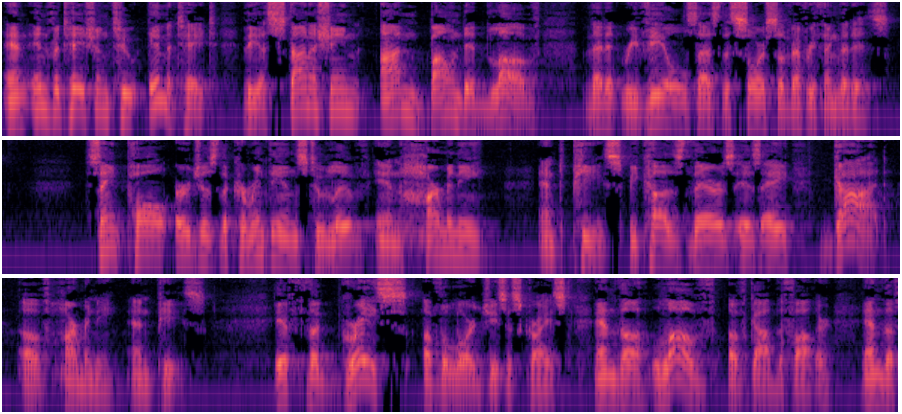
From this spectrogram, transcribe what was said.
an invitation to imitate the astonishing, unbounded love that it reveals as the source of everything that is. St. Paul urges the Corinthians to live in harmony and peace because theirs is a God of harmony and peace. If the grace of the Lord Jesus Christ and the love of God the Father and the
